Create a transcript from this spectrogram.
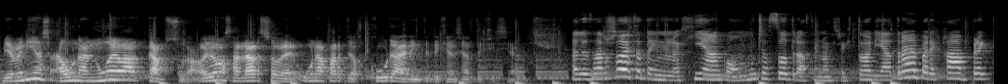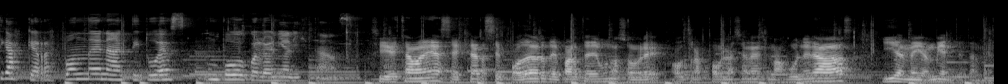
Bienvenidos a una nueva cápsula. Hoy vamos a hablar sobre una parte oscura de la inteligencia artificial. El desarrollo de esta tecnología, como muchas otras en nuestra historia, trae aparejadas prácticas que responden a actitudes un poco colonialistas. Sí, de esta manera se ejerce poder de parte de uno sobre otras poblaciones más vulneradas y el medio ambiente también.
